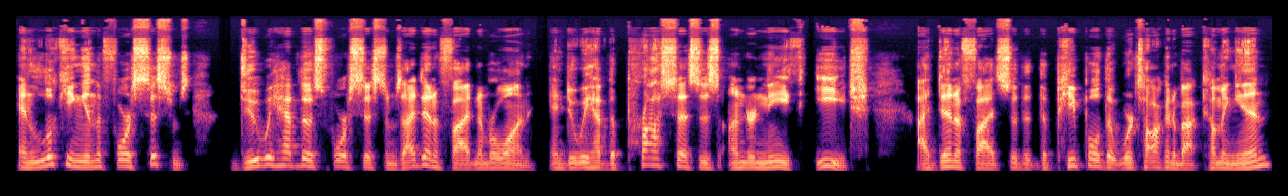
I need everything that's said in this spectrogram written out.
and looking in the four systems. Do we have those four systems identified, number one? And do we have the processes underneath each identified so that the people that we're talking about coming in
